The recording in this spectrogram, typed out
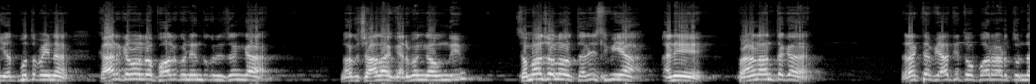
ఈ అద్భుతమైన కార్యక్రమంలో పాల్గొనేందుకు నిజంగా నాకు చాలా గర్వంగా ఉంది. సమాజంలో తలసేమియా అనే ప్రాణాంతక రక్త వ్యాధితో పోరాడుతున్న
